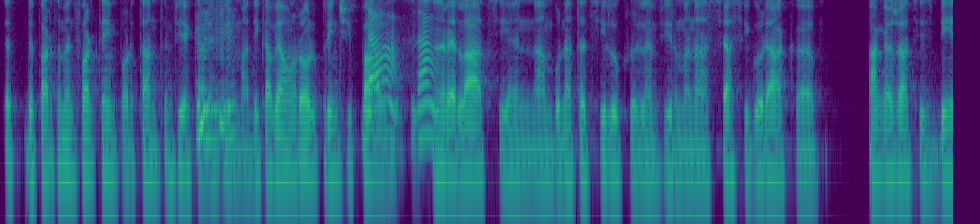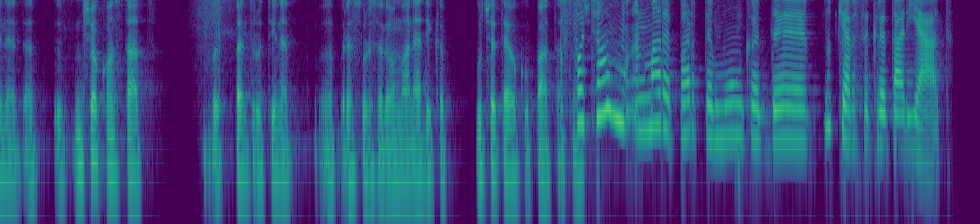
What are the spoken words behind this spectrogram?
de, departament foarte important în fiecare mm-hmm. firmă, adică avea un rol principal da, da. în relații, în a îmbunătăți lucrurile în firmă, în a se asigura că angajații sunt bine. În ce o constat pentru tine resursele umane? Adică cu ce te-ai ocupat atunci? Făceam în mare parte muncă de, nu chiar secretariat,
